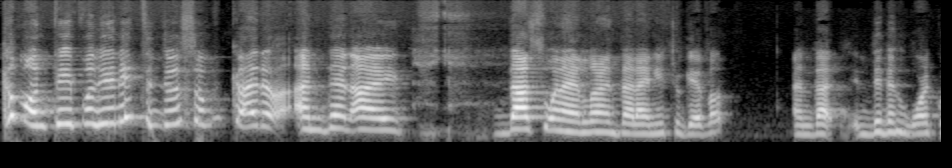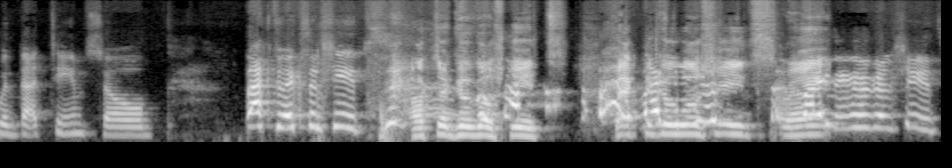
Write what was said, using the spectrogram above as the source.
"Come on, people, you need to do some kind of." And then I, that's when I learned that I need to give up, and that it didn't work with that team. So back to Excel sheets. Back to Google Sheets. Back to Google Sheets. Right. Back to Google Sheets.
